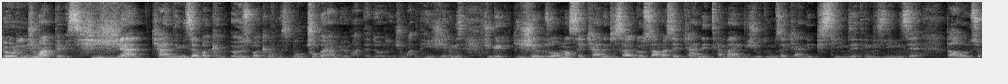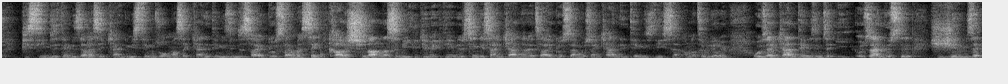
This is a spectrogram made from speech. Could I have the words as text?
Dördüncü maddemiz hijyen. Kendinize bakın, öz bakımımız. Bu çok önemli bir madde dördüncü madde hijyenimiz. Çünkü hijyenimiz olmazsa, kendimize saygı göstermezsek, kendi temel vücudumuza, kendi pisliğimize, temizliğimize, daha doğrusu pisliğimizi temizlemezsek, kendimiz temiz olmazsa, kendi temizliğimize saygı göstermezsek karşıdan nasıl bir ilgi bekleyebilirsin ki sen kendine saygı göstermiyorsan, kendin temiz değilsen. Anlatabiliyor muyum? O yüzden kendi temizliğimize özen gösterip hijyenimize,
